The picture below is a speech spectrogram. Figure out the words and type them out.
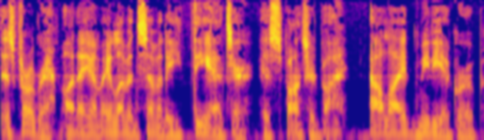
This program on AM 1170, The Answer, is sponsored by Allied Media Group.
